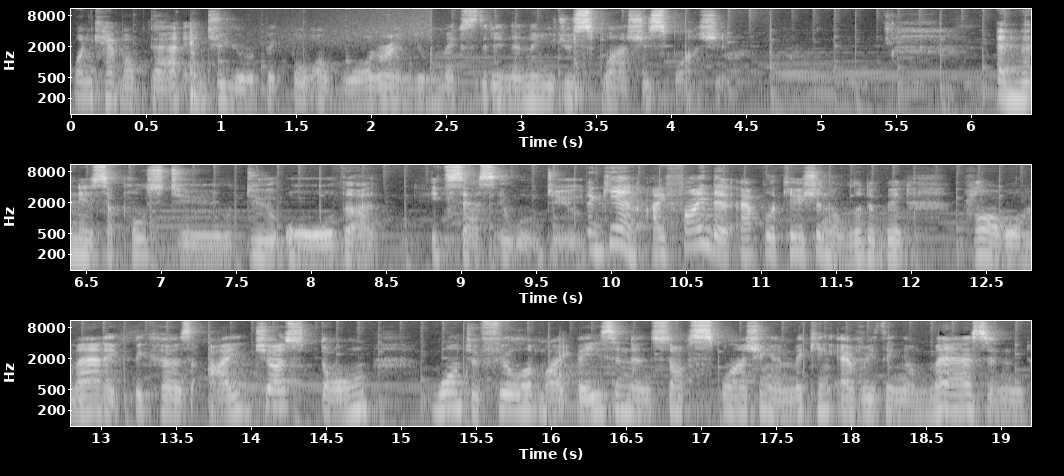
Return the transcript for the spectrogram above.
one cap of that into your big bowl of water and you mix it in and then you just splash it, splash it. and then it's supposed to do all that it says it will do. Again, I find that application a little bit problematic because I just don't want to fill up my basin and stop splashing and making everything a mess and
